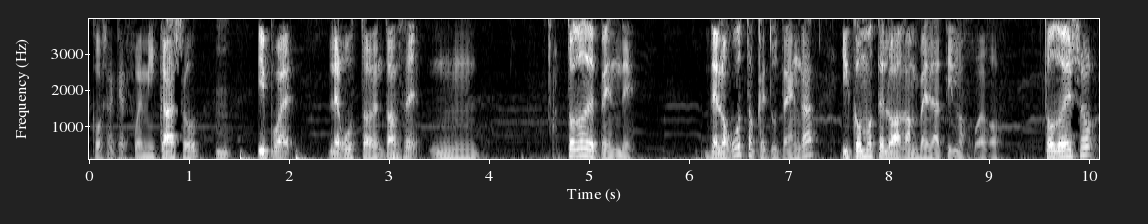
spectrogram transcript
Cosa que fue mi caso. Mm. Y pues le gustó. Entonces, mm, todo depende de los gustos que tú tengas y cómo te lo hagan ver a ti los juegos. Todo eso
